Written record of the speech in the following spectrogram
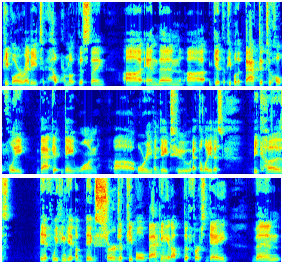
people are ready to help promote this thing. Uh, and then uh, get the people that backed it to hopefully back it day one uh, or even day two at the latest. Because if we can get a big surge of people backing it up the first day, then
